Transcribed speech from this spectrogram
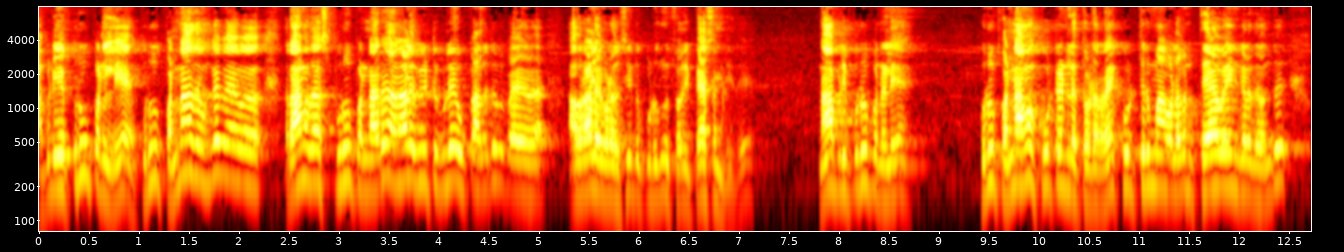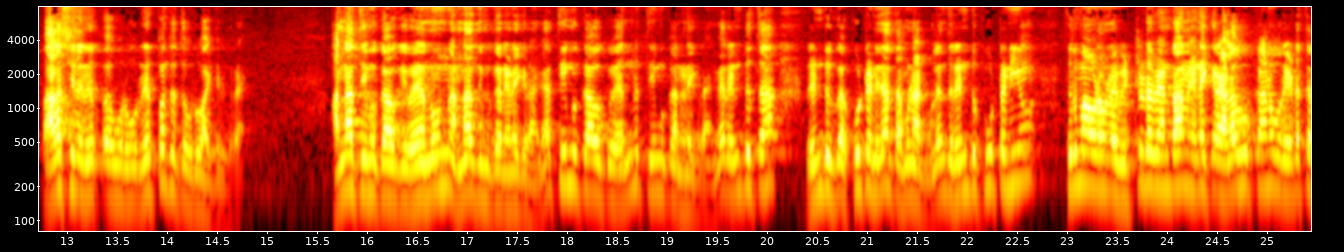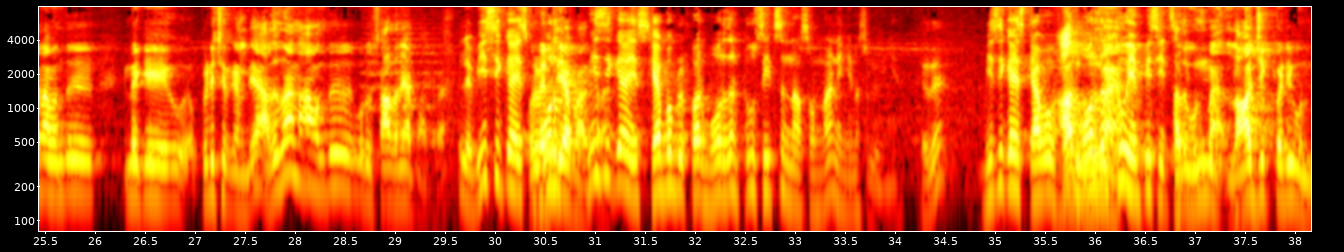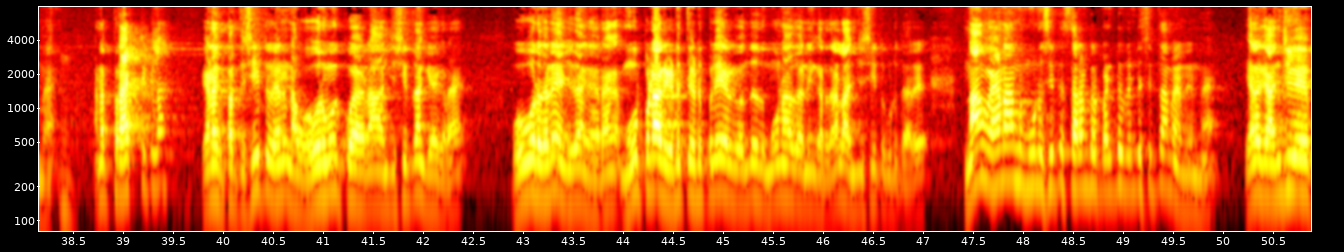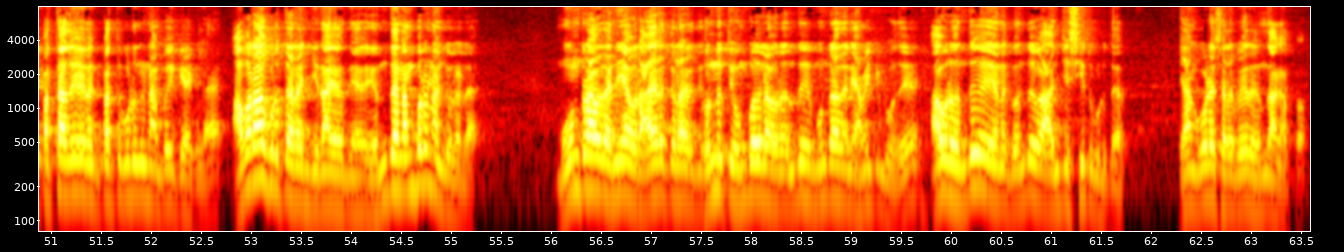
அப்படியே ப்ரூவ் பண்ணலையே. ப்ரூவ் பண்ணாதவங்க ராமதாஸ் ப்ரூவ் பண்ணார். அதனால் வீட்டுக்குள்ளே உட்காந்துட்டு அவரால் இவ்வளோ சீட்டு கொடுங்கன்னு சொல்லி பேச முடியுது. நான் அப்படி ப்ரூவ் பண்ணலையே. ப்ரூவ் பண்ணாமல் கூட்டணியில் தொடர்றேன். கூ திருமாவளவன் தேவைங்கிறத வந்து அரசியல் நிற்ப ஒரு ஒரு நிர்பந்தத்தை உருவாக்கியிருக்கிறேன். அதிமுகவுக்கு வேணும்னு அதிமுக நினைக்கிறாங்க. திமுகவுக்கு வேணும்னு திமுக நினைக்கிறாங்க. ரெண்டு தான் ரெண்டு கூட்டணி தான் தமிழ்நாட்டுக்குள்ளே. இந்த ரெண்டு கூட்டணியும் திருமாவளவனை விட்டுட வேண்டாம்னு நினைக்கிற அளவுக்கான ஒரு இடத்த நான் வந்து இன்னைக்கு பிடிச்சிருக்கேன் இல்லையா? அதுதான் நான் வந்து ஒரு சாதனையாக பார்க்குறேன். இல்ல Visika is. Visika is capable for more then two seats நான் சொன்னா நீங்க என்ன சொல்லுவீங்க? எது? Visika is capable for more then. Two MP seats அது உண்மை. லாஜிக் படி உண்மை. ஆனால் ப்ராக்டிக்கலாக எனக்கு பத்து சீட்டு வேணும். நான் ஒவ்வொரு நான் அஞ்சு சீட் தான் கேட்குறேன் ஒவ்வொரு தடவையும் அஞ்சு தான் கேட்குறாங்க மூப்பனார் எடுத்து எடுப்பிலே எனக்கு வந்து அது மூணாவது அணிங்கிறதுனால அஞ்சு சீட்டு கொடுத்தாரு. நான் வேணான்னு மூணு சீட்டு சரண்டர் பண்ணிட்டு ரெண்டு சீட் தான் நான் நின்னேன். எனக்கு அஞ்சு பத்தாவது எனக்கு பத்து கொடுங்க நான் போய் கேட்கல அவராக கொடுத்தாரு அஞ்சு. நான் எந்த நம்பரும் நான் சொல்லலை. மூன்றாவது அணி அவர் ஆயிரத்தி தொள்ளாயிரத்தி தொண்ணூற்றி ஒம்போதில் அவர் வந்து மூன்றாவது அணி அமைக்கும் போது அவர் வந்து எனக்கு வந்து அஞ்சு சீட்டு கொடுத்தாரு. என் கூட சில பேர் இருந்தாங்க அப்போ.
